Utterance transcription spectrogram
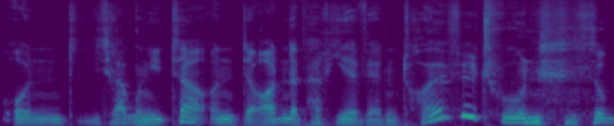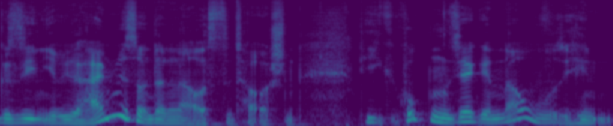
Und die Dragoniter und der Orden der Parier werden Teufel tun, so gesehen ihre Geheimnisse untereinander auszutauschen. Die gucken sehr genau, wo sie hin,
